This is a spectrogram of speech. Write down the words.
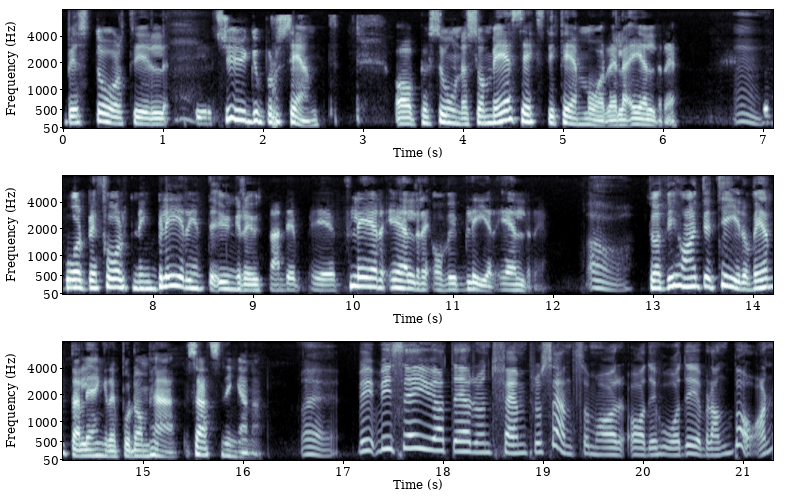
består till, till 20 procent av personer som är 65 år eller äldre. Mm. Vår befolkning blir inte yngre utan det är fler äldre och vi blir äldre. Oh. Så att vi har inte tid att vänta längre på de här satsningarna. Nej. Vi, vi säger ju att det är runt 5% som har ADHD bland barn.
